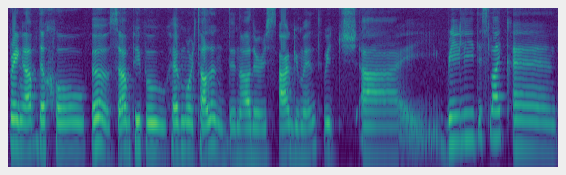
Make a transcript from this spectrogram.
bring up the whole oh some people have more talent than others argument, which I really dislike and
